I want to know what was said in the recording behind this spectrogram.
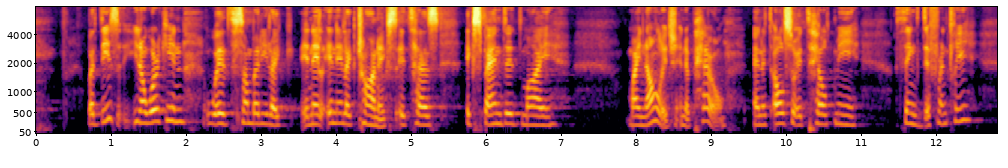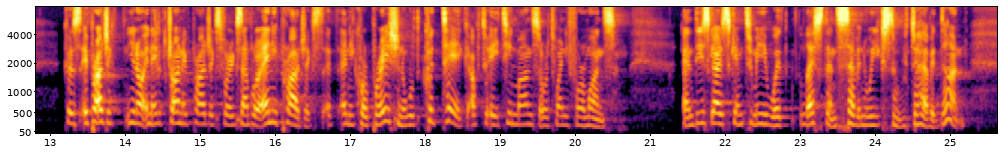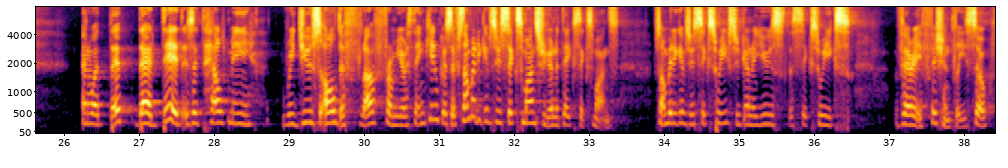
but these, you know, working with somebody like in, in electronics, it has expanded my, my knowledge in apparel. And it also, it helped me think differently because a project, you know, in electronic projects, for example, or any projects at any corporation would, could take up to 18 months or 24 months. And these guys came to me with less than seven weeks to, to have it done. And what that, that did is it helped me reduce all the fluff from your thinking, because if somebody gives you six months, you're going to take six months. If somebody gives you six weeks, you're going to use the six weeks very efficiently. So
